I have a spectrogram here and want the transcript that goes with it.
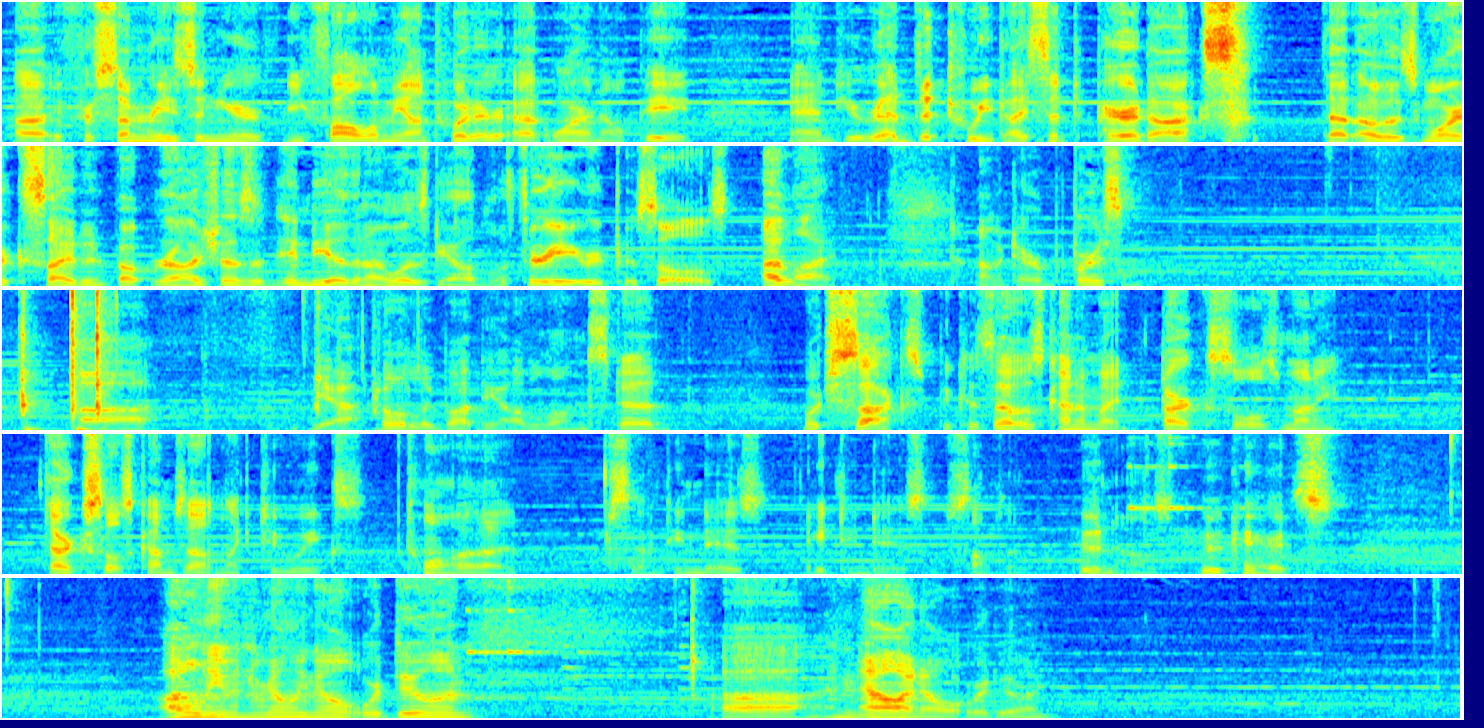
Uh, if for some reason you you follow me on Twitter at OreinLP, and you read the tweet I sent to Paradox, that I was more excited about Rajas of India than I was Diablo 3, Reaper Souls, I lied. I'm a terrible person. Uh, yeah, totally bought Diablo instead. Which sucks, because that was kind of my Dark Souls money. Dark Souls comes out in like two weeks. Tw uh, 17 days, 18 days, something. Who knows? Who cares? I don't even really know what we're doing. Uh, and now I know what we're doing.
